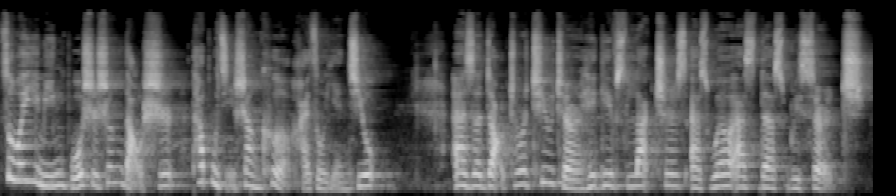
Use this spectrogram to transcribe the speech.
作为一名博士生导师，他不仅上课，还做研究。As a doctoral tutor, he gives lectures as well as does research.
